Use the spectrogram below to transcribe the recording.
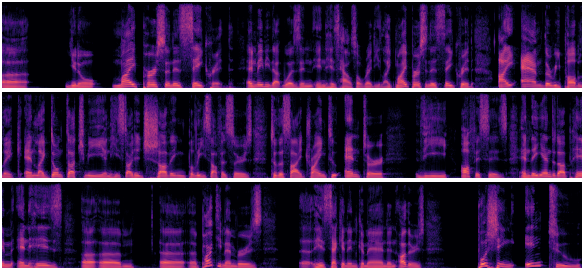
uh, you know, my person is sacred. And maybe that was in, in his house already. Like, my person is sacred. I am the Republic. And, like, don't touch me. And he started shoving police officers to the side, trying to enter the offices. And they ended up, him and his uh, um, uh, uh, party members, uh, his second in command, and others, pushing into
